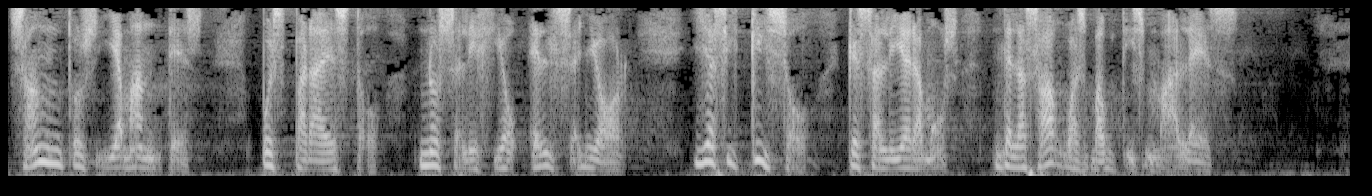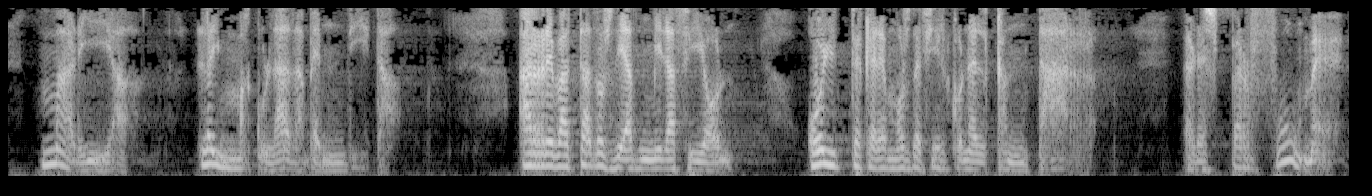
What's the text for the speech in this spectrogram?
santos y amantes, pues para esto nos eligió el Señor y así quiso que saliéramos de las aguas bautismales. María, la Inmaculada bendita. Arrebatados de admiración, hoy te queremos decir con el cantar, eres perfume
